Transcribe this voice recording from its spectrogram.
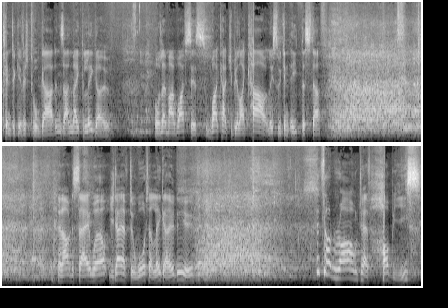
tend to get vegetable gardens, I make Lego. Although my wife says, Why can't you be like Carl? At least we can eat the stuff. And I would say, well, you don't have to water Lego, do you? it's not wrong to have hobbies,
